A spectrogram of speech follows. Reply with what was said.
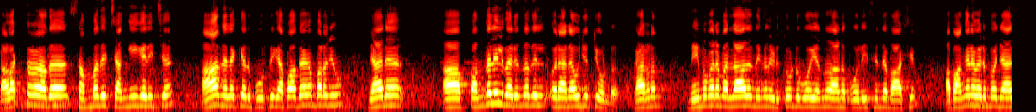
കളക്ടർ അത് സമ്മതിച്ച് അംഗീകരിച്ച് ആ നിലയ്ക്ക് അത് പൂർത്തിയാക്കി അപ്പോൾ അദ്ദേഹം പറഞ്ഞു ഞാൻ പന്തലിൽ വരുന്നതിൽ ഒരു അനൗചിത്യമുണ്ട്. കാരണം നിയമപരമല്ലാതെ നിങ്ങൾ എടുത്തുകൊണ്ട് പോയി എന്നതാണ് പോലീസിന്റെ ഭാഷ്യം. അപ്പോൾ അങ്ങനെ വരുമ്പോൾ ഞാൻ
